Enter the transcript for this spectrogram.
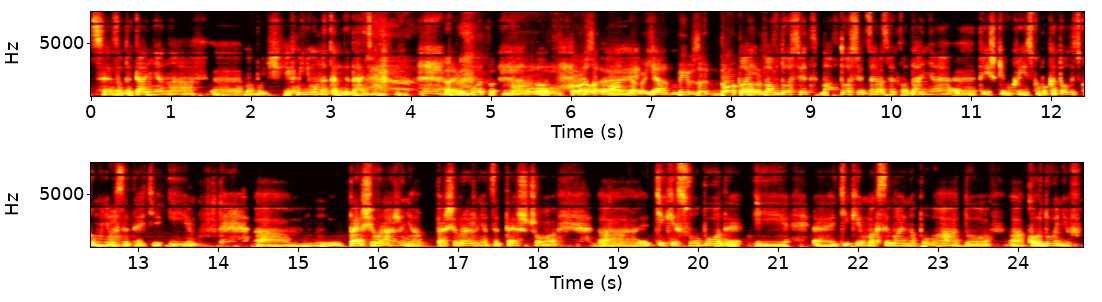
Це запитання на, е, мабуть, як мінімум на кандидатську роботу. Ну, хороша ну, хоча я ти вже доктор. Мав досвід мав досвід зараз викладання е, трішки в Українському католицькому університеті. І е, перші враження перші враження це те, що е, тільки свободи і е, тільки максимальна повага до е, кордонів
